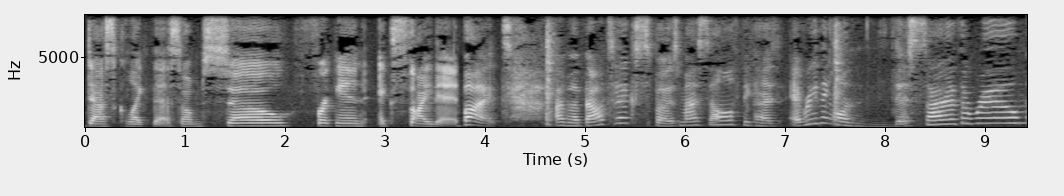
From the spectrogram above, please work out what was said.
desk like this. So I'm so freaking excited. But I'm about to expose myself because everything on this side of the room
